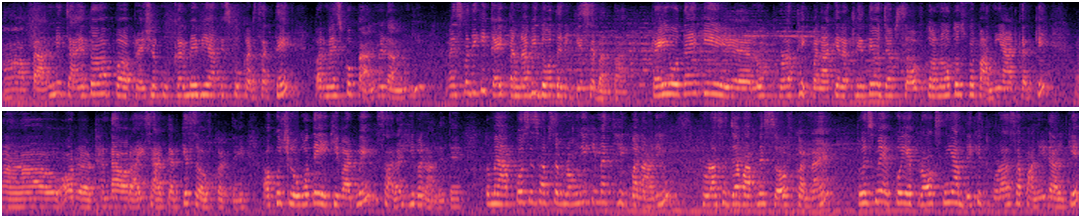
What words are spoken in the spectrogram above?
पैन में चाहे तो आप प्रेशर कुकर में भी आप इसको कर सकते हैं, पर मैं इसको पैन में डालूँगी। मैं इसमें देखिए कई पन्ना भी दो तरीके से बनता है। कई होता है कि लोग थोड़ा थिक बना के रख लेते हैं और जब सर्व करना हो तो उसमें पानी ऐड करके और ठंडा और आइस ऐड करके सर्व करते हैं। और कुछ लोग होते हैं एक ही बार में सारा ही बना लेते हैं। तो मैं आपको उस हिसाब से बनाऊँगी कि मैं थिक बना रही हूँ। थोड़ा सा जब आपने सर्व करना है तो इसमें कोई अप्रॉक्स नहीं, आप देखिए थोड़ा सा पानी डाल के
